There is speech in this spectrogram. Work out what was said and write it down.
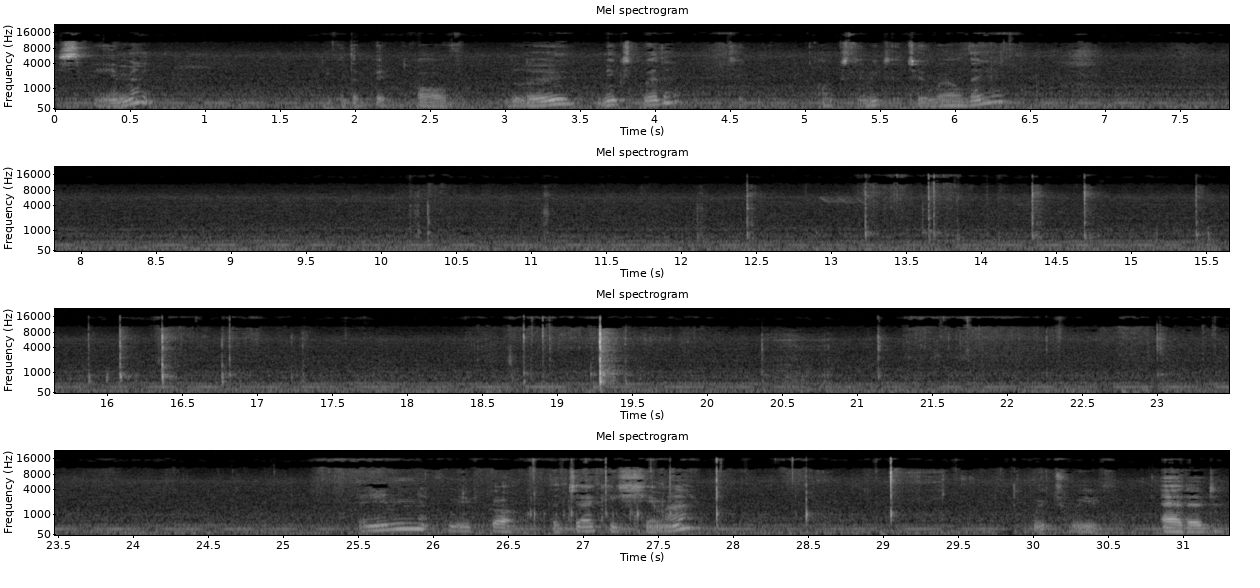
spearmint with a bit of blue mixed with it obviously mix it too well there. Then we've got the Jacki Shimmer, which we've added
